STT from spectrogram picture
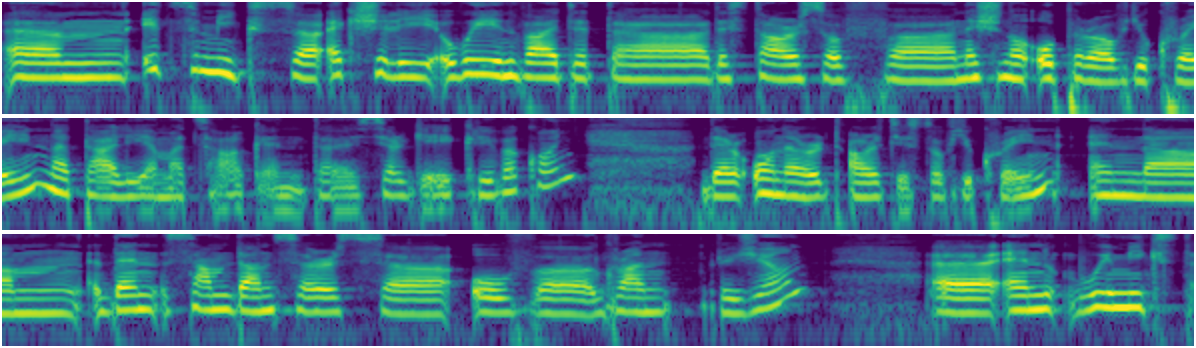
Um, it's a mix. Uh, actually, we invited uh, the stars of uh, National Opera of Ukraine, Natalia Matsak and uh, Sergei Krivokon. They're honored artists of Ukraine. And um, then some dancers uh, of uh, Grand Region. And we mixed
